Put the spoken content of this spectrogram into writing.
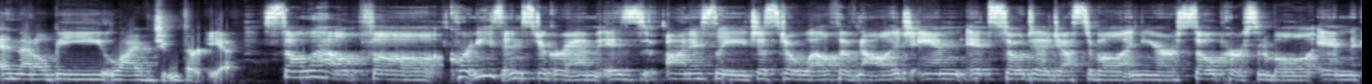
and that'll be live June 30th so helpful. Courtney's Instagram is honestly just a wealth of knowledge and it's so digestible and you're so personable and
